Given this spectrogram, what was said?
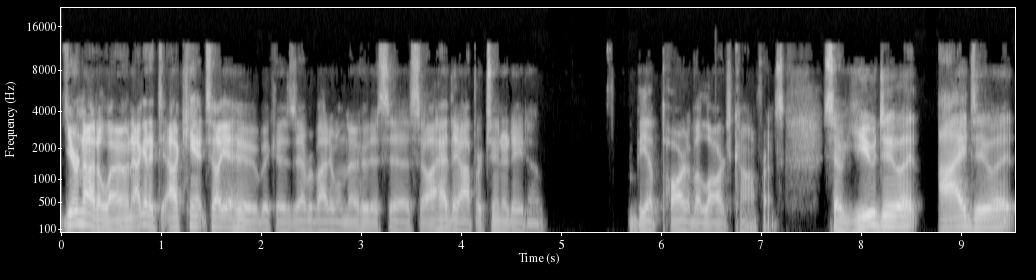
you're not alone. I got to, I can't tell you who because everybody will know who this is. So I had the opportunity to be a part of a large conference. So you do it, I do it,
